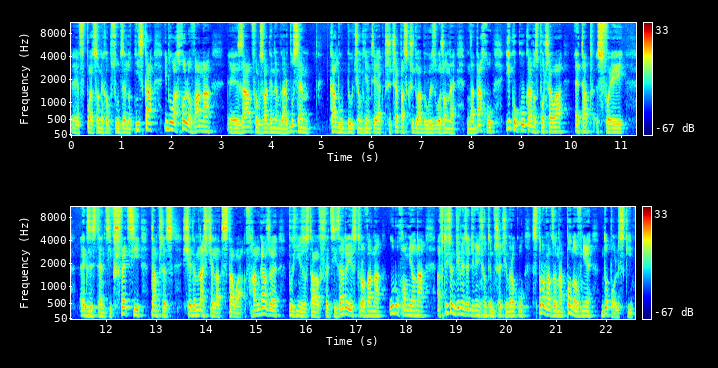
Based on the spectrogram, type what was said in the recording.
e, wpłaconych obsłudze lotniska i była holowana e, za Volkswagenem Garbusem. Kadłub był ciągnięty jak przyczepa, skrzydła były złożone na dachu i kukułka rozpoczęła etap swojej egzystencji w Szwecji. Tam przez 17 lat stała w hangarze, później została w Szwecji zarejestrowana, uruchomiona, a w 1993 roku sprowadzona ponownie do Polski.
